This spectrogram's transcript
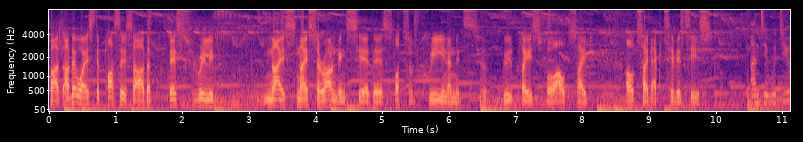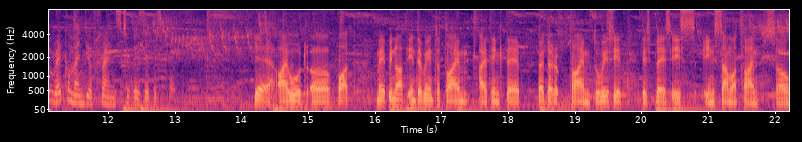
But otherwise, the pluses are that there's really nice, nice surroundings here. There's lots of green, and it's a good place for outside, outside activities. Antti, would you recommend your friends to visit this place? Yeah, I would, uh, but maybe not in the winter time. I think the better time to visit this place is in summertime. So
